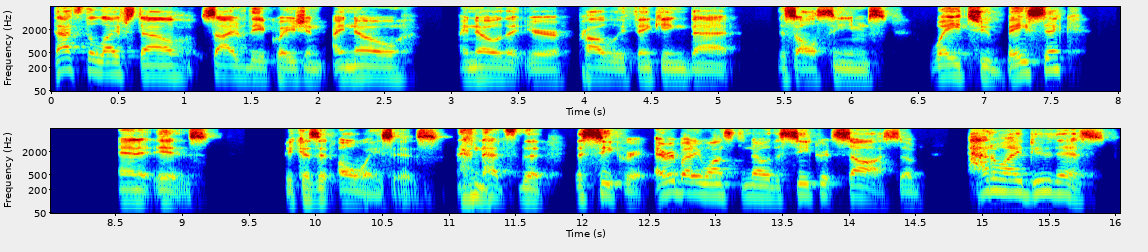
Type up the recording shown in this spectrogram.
that's the lifestyle side of the equation. I know, I know that you're probably thinking that this all seems way too basic, and it is because it always is. And that's the, the secret. Everybody wants to know the secret sauce of how do I do this?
